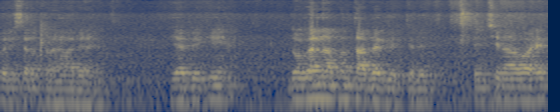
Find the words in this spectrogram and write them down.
परिसरात राहणारे आहेत. यापैकी दोघांना आपण ताब्यात घेतलेले आहेत. त्यांची नावं आहेत.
